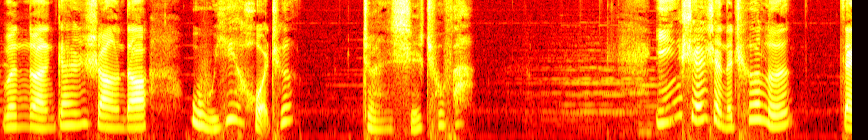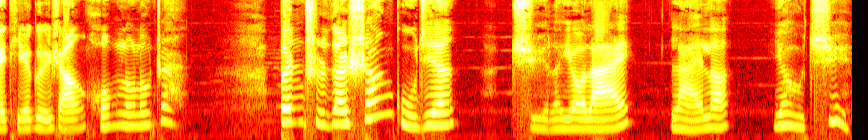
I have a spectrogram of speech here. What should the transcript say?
温暖干爽的午夜火车准时出发。银闪闪的车轮在铁轨上轰隆隆转，奔驰在山谷间，去了又来，来了又去。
